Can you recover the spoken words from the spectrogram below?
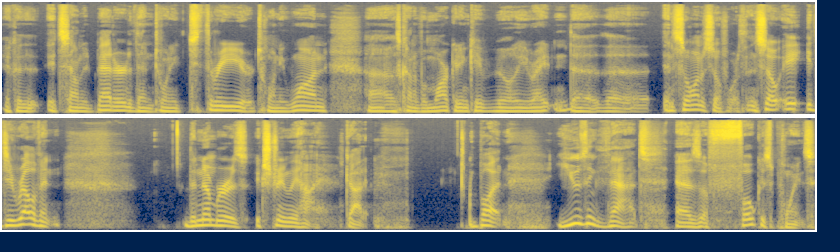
because it sounded better than 23 or 21. Uh, it was kind of a marketing capability, right? The the and so on and so forth. And so it, it's irrelevant. The number is extremely high. Got it. But using that as a focus point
